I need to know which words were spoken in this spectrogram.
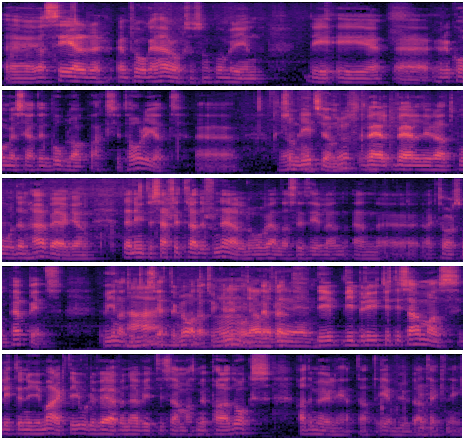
Eh, jag ser en fråga här också som kommer in. Det är eh, hur det kommer sig att ett bolag på Aktietorget eh, som Litium väl, väljer att gå den här vägen. Den är inte särskilt traditionell att vända sig till en, en eh, aktör som Peppins. Vi är naturligtvis Nej. jätteglada tycker mm, det, ja, det... det, Vi bryter tillsammans lite ny mark. Det gjorde vi även när vi tillsammans med Paradox hade möjlighet att erbjuda mm. täckning.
